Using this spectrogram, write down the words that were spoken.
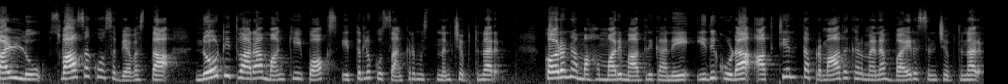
కళ్ళు శ్వాసకోశ వ్యవస్థ నోటి ద్వారా మంకీ పాక్స్ ఇతరులకు సంక్రమిస్తుందని చెబుతున్నారు. కరోనా మహమ్మారి మాదిరిగానే ఇది కూడా అత్యంత ప్రమాదకరమైన వైరస్ అని చెబుతున్నారు.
